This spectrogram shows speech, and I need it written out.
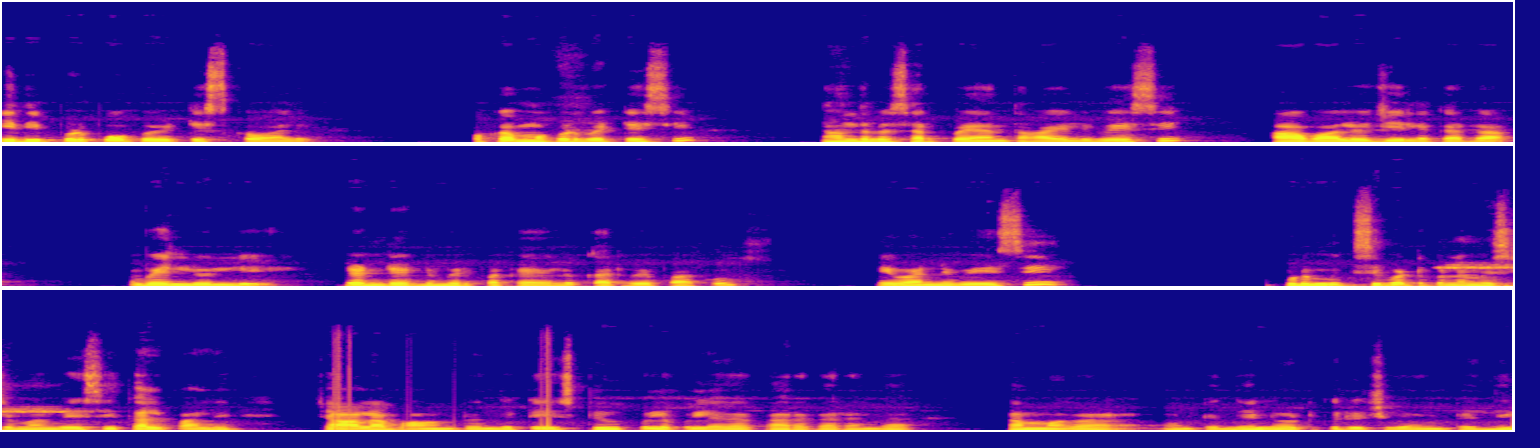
ఇది ఇప్పుడు పోపు పెట్టేసుకోవాలి. ఒక మొగుడు పెట్టేసి అందులో సరిపోయేంత ఆయిల్ వేసి ఆవాలు జీలకర్ర వెల్లుల్లి రెండు మిరపకాయలు కరివేపాకు ఇవన్నీ వేసి ఇప్పుడు మిక్సీ పట్టుకున్న మిశ్రమం వేసి కలపాలి. చాలా బాగుంటుంది. టేస్ట్ పుల్ల పుల్లగా కారకారంగా కమ్మగా ఉంటుంది. నోటికి రుచిగా ఉంటుంది.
